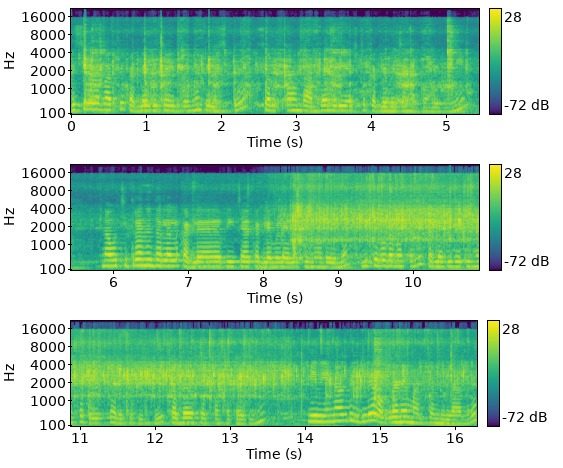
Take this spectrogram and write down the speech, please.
ಬಿಸಿಬೇಳೆ ಬಾತಿಗೆ ಕಡಲೆ ಬೀಜ ಇದ್ರೇ ಟೇಸ್ಟು ಸ್ವಲ್ಪ ಒಂದು ಅರ್ಧ ಹಿಡಿಯಷ್ಟು ಕಡಲೆ ಬೀಜ ಹಾಕ್ಕೊಂಡಿದ್ದೀನಿ ನಾವು ಚಿತ್ರಾನ್ನದಲ್ಲೆಲ್ಲ ಕಡಲೆ ಬೀಜ ಕಡಲೆಬೇಳೆ ಎಲ್ಲ ತಿನ್ನೋದೇ ಇಲ್ಲ. ಬಿಸಿಬೇಳೆ ಬಾತಲ್ಲಿ ಕಡಲೆ ಬೀಜ ತಿನ್ನೋಕ್ಕೆ ಟೇಸ್ಟು ಅದಕ್ಕೆ ತಿಂತೀವಿ. ಕಡಲೆ ಸ್ವಲ್ಪ ಹಾಕ್ತಾಯಿದ್ದೀನಿ ನೀವೇನಾದರೂ ಇಲ್ಲೇ ಒಗ್ಗರಣೆ ಮಾಡ್ಕೊಂಡಿಲ್ಲ ಅಂದರೆ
